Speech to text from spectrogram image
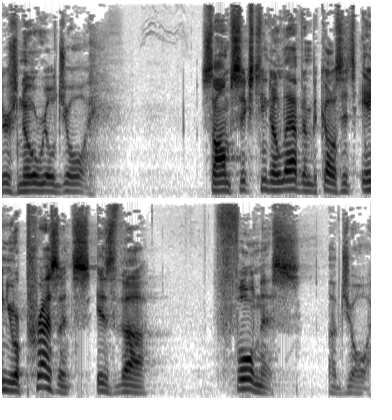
there's no real joy. Psalm 16:11 because it's in your presence is the fullness of joy.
